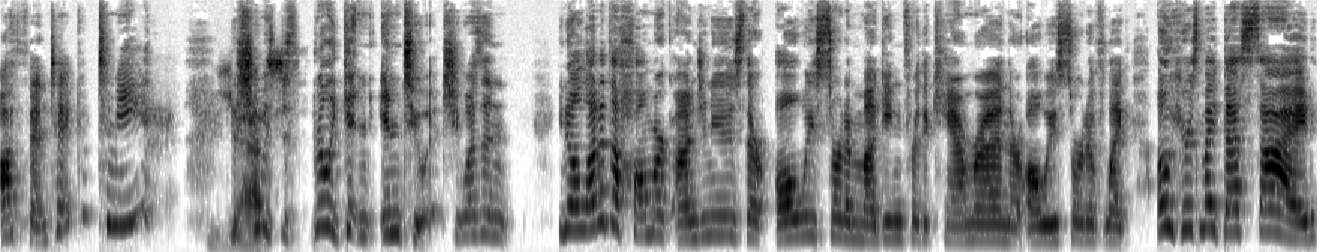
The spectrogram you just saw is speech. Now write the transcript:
authentic to me. yes She was just really getting into it. She wasn't, you know, a lot of the Hallmark ingenues, they're always sort of mugging for the camera and they're always sort of like, oh, here's my best side.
